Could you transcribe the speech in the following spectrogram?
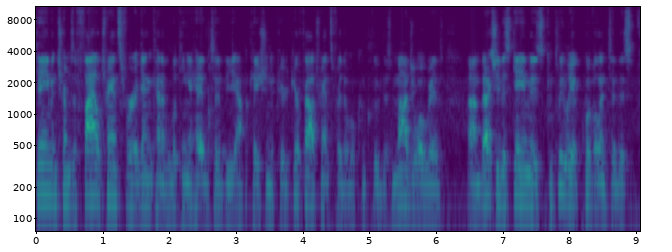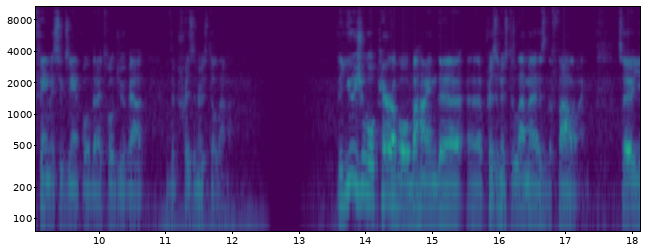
game in terms of file transfer, again, kind of looking ahead to the application of peer-to-peer -peer file transfer that we'll conclude this module with. Um, but actually, this game is completely equivalent to this famous example that I told you about, the prisoner's dilemma. The usual parable behind the uh, prisoner's dilemma is the following. So you,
